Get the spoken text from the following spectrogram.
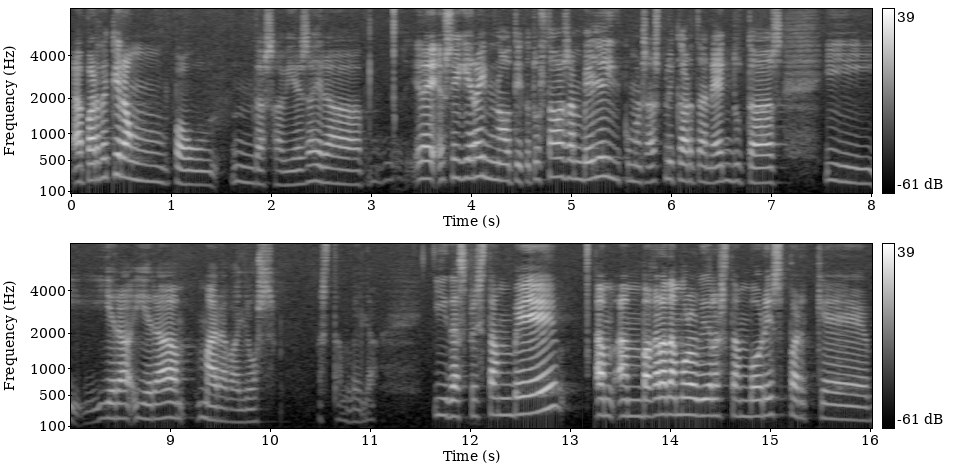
a part de que era un pou de saviesa, era, era, o sigui, era hipnòtica, tu estaves amb ella i començava a explicar-te anècdotes i, i, era, i era meravellós estar amb ella. I després també em, em va agradar molt el vídeo de les tambores perquè...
